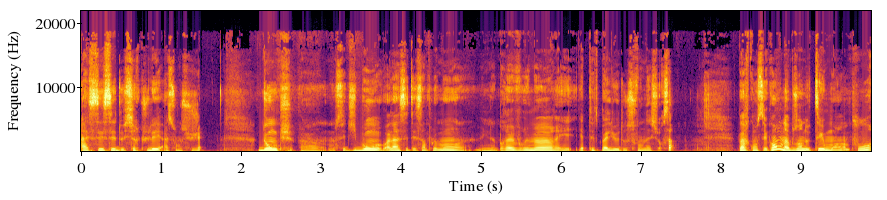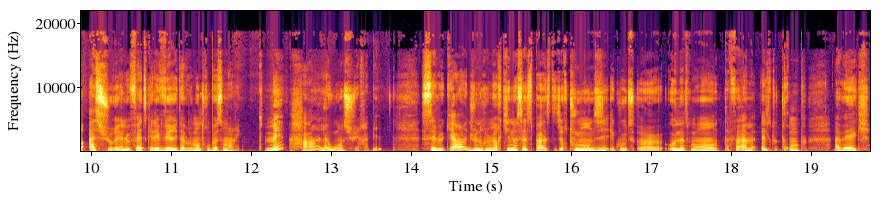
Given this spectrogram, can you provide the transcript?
a cessé de circuler à son sujet. Donc, on s'est dit, bon, voilà, c'était simplement une brève rumeur et il n'y a peut-être pas lieu de se fonder sur ça. Par conséquent, on a besoin de témoins pour assurer le fait qu'elle ait véritablement trompé son mari. Mais, ha, là où on suit Rabbi, c'est le cas d'une rumeur qui ne cesse pas. C'est-à-dire tout le monde dit, écoute, euh, honnêtement, ta femme, elle te trompe avec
